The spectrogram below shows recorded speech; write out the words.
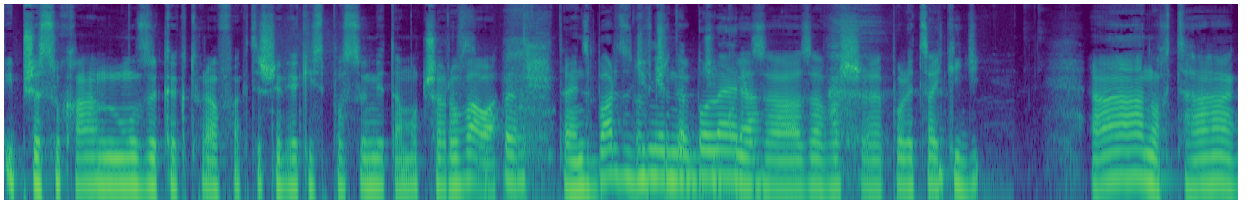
i przesłuchałem muzykę, która faktycznie w jakiś sposób mnie tam oczarowała. Super. Tak więc bardzo dziewczyny dziękuję za, za wasze polecajki. A, no tak,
